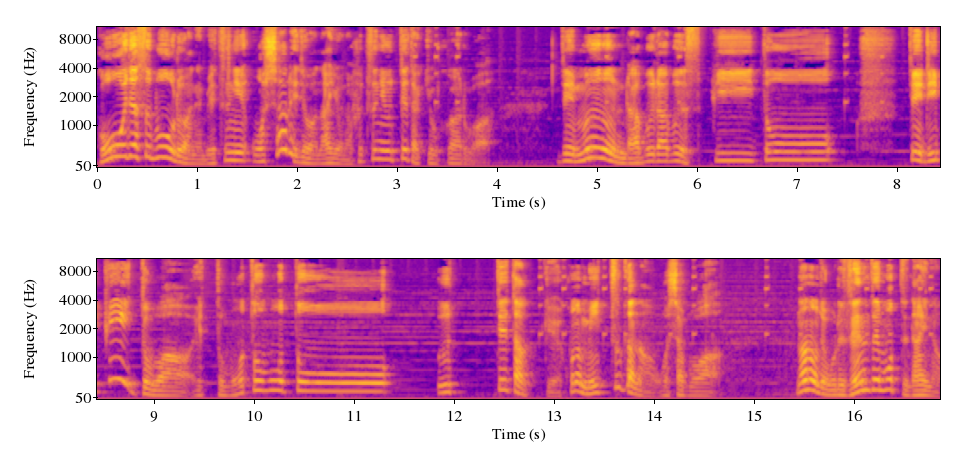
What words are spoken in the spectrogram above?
ゴージャスボールはね、別におしゃれではないような、普通に売ってた記憶があるわ。で、ムーン、ラブラブ、スピード、で、リピートは、えっと、もともと、売ってってたっけ？この3つかな？おしゃぼは。なので俺全然持ってないな。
